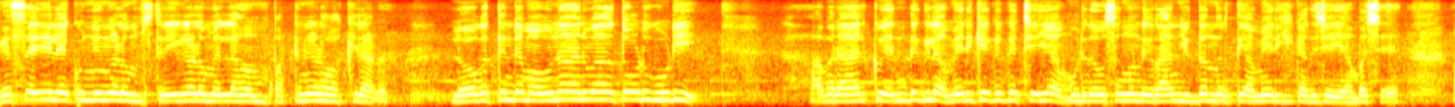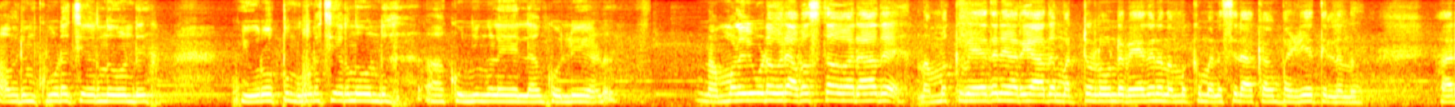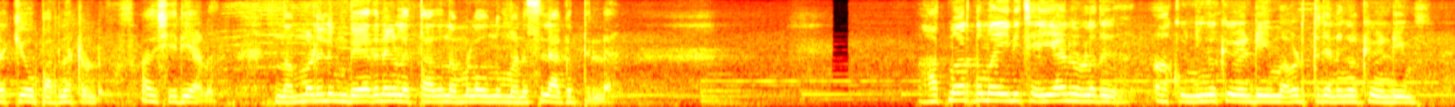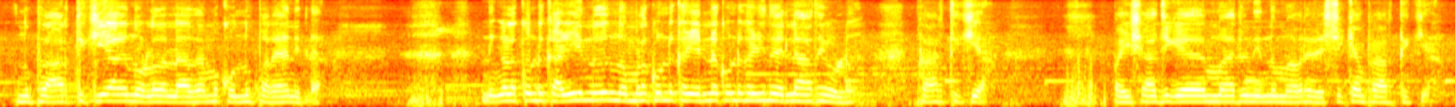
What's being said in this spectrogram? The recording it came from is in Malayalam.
ഗസയിലെ കുഞ്ഞുങ്ങളും സ്ത്രീകളും എല്ലാം പട്ടിണിയുടെ വക്കിലാണ്. ലോകത്തിന്റെ മൗനാനുവാദത്തോടു കൂടി അവരാർക്കും എന്തെങ്കിലും അമേരിക്കക്കൊക്കെ ചെയ്യാം. ഒരു ദിവസം കൊണ്ട് ഇറാൻ യുദ്ധം നിർത്തി അമേരിക്കയ്ക്ക് അത് ചെയ്യാം. പക്ഷേ അവരും കൂടെ ചേർന്നുകൊണ്ട് യൂറോപ്പും കൂടെ ചേർന്നുകൊണ്ട് ആ കുഞ്ഞുങ്ങളെയെല്ലാം കൊല്ലുകയാണ്. നമ്മളിലൂടെ ഒരവസ്ഥ വരാതെ നമുക്ക് വേദന അറിയാതെ മറ്റുള്ളവരുടെ വേദന നമുക്ക് മനസ്സിലാക്കാൻ കഴിയത്തില്ലെന്ന് ആരൊക്കെയോ പറഞ്ഞിട്ടുണ്ട്. അത് ശരിയാണ്. നമ്മളിലും വേദനകൾ എത്താതെ നമ്മളതൊന്നും മനസ്സിലാക്കത്തില്ല. ആത്മാർത്ഥമായി ഇനി ചെയ്യാനുള്ളത് ആ കുഞ്ഞുങ്ങൾക്ക് വേണ്ടിയും അവിടുത്തെ ജനങ്ങൾക്ക് വേണ്ടിയും ഒന്ന് പ്രാർത്ഥിക്കുക എന്നുള്ളതല്ലാതെ നമുക്കൊന്നും പറയാനില്ല. നിങ്ങളെക്കൊണ്ട് കഴിയുന്നതും നമ്മളെക്കൊണ്ട് കഴി എന്നെക്കൊണ്ട് കഴിയുന്നതും അല്ലാതെ ഉള്ളു. പ്രാർത്ഥിക്കുക. പൈശാചികന്മാരിൽ നിന്നും അവരെ രക്ഷിക്കാൻ പ്രാർത്ഥിക്കുക.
